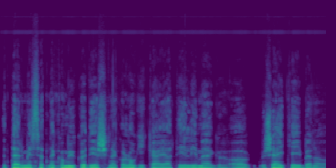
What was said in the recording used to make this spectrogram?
természetnek a működésének a logikáját éli meg. A sejtjeiben, a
